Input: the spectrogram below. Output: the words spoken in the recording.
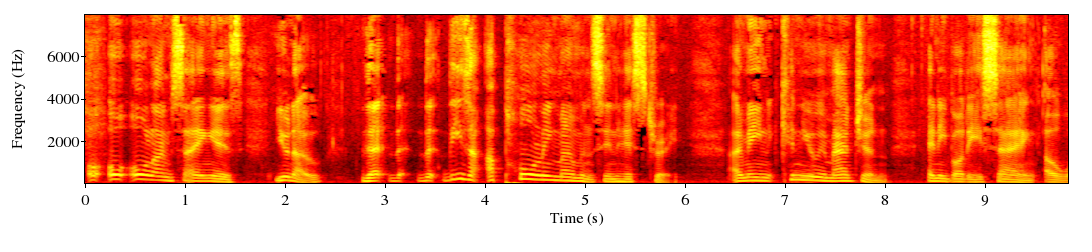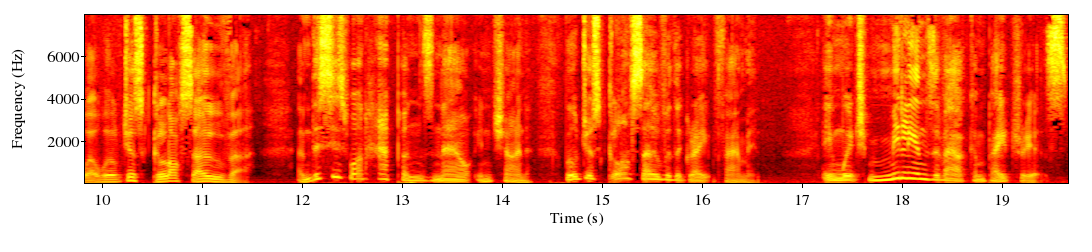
all, all, I'm saying is, you know, that, that, that these are appalling moments in history. I mean, can you imagine anybody saying, oh, well, we'll just gloss over and this is what happens now in China. We'll just gloss over the Great Famine, in which millions of our compatriots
